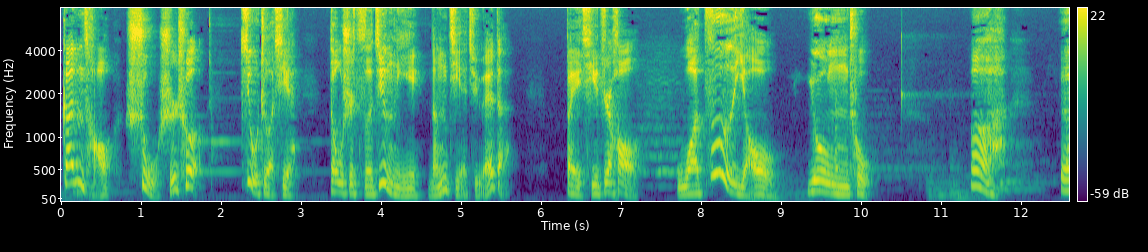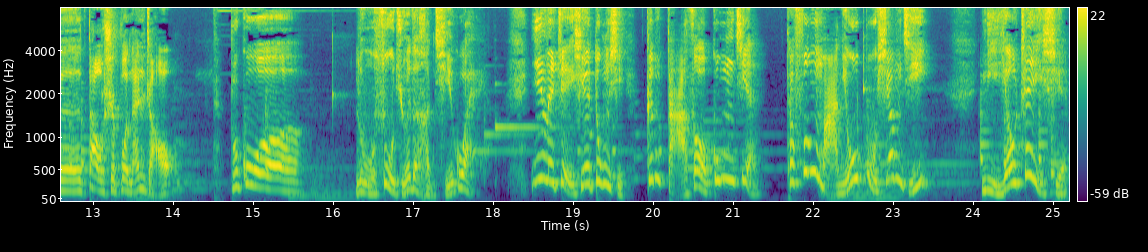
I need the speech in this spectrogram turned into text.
干草数十车。就这些，都是子敬你能解决的。备齐之后，我自有用处。啊，呃，倒是不难找。不过，鲁肃觉得很奇怪，因为这些东西跟打造弓箭，它风马牛不相及。你要这些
